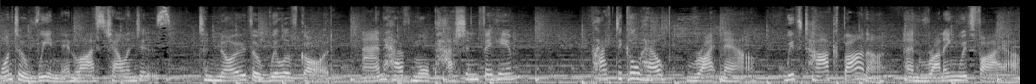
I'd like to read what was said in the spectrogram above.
Want to win in life's challenges? To know the will of God and have more passion for Him? Practical help right now with Tak Bhana and Running with Fire.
